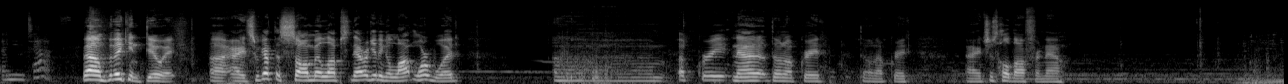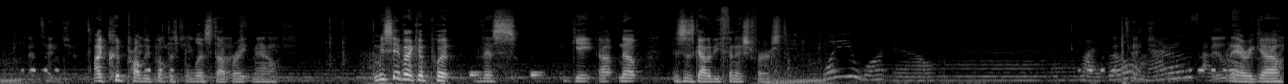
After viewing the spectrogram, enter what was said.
A new task. Well, but they can do it. Uh, all right, so we got the sawmill up. So now we're getting a lot more wood. Um, upgrade. No, don't upgrade. Don't upgrade. All right, just hold off for now. Attention. I could probably put this Technology ballista up right now. Let me see if I could put this gate up. Nope, this has got to be finished first. What do you want now? There we go.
